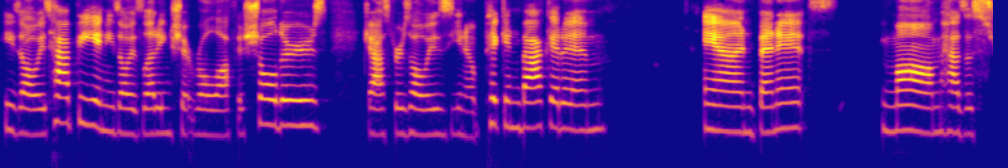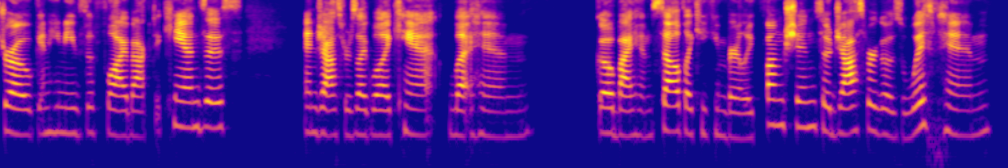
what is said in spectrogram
he's always happy and he's always letting shit roll off his shoulders. Jasper's always, you know, picking back at him. and Bennett's mom has a stroke and he needs to fly back to Kansas. And Jasper's like, Well, I can't let him go by himself. Like, he can barely function. So Jasper goes with him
